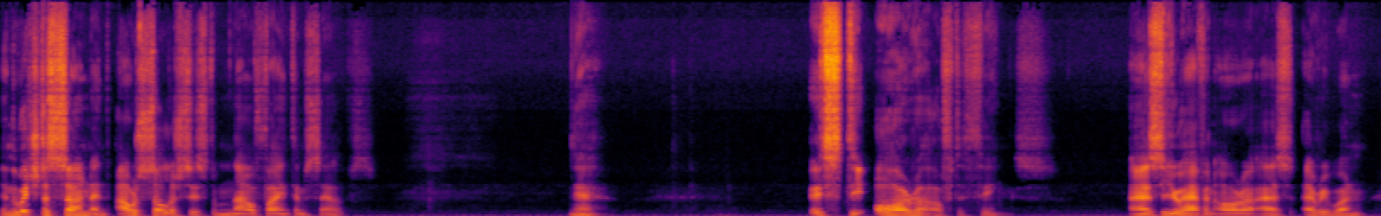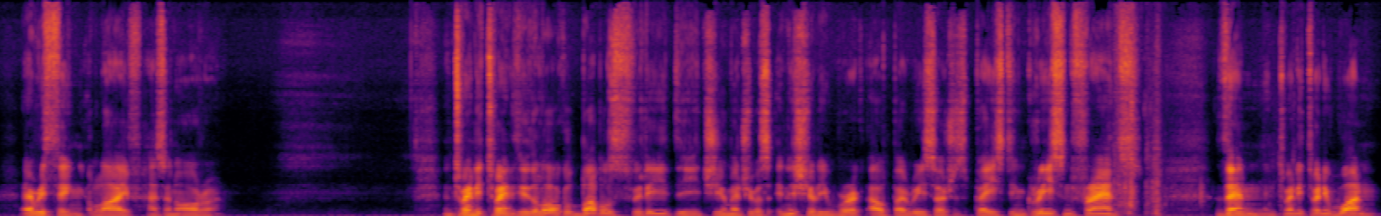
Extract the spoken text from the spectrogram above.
in which the Sun and our solar system now find themselves. Yeah. It's the aura of the things. As you have an aura, as everyone, everything alive has an aura. In 2020, the local bubble's 3D geometry was initially worked out by researchers based in Greece and France. Then, in 2021,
